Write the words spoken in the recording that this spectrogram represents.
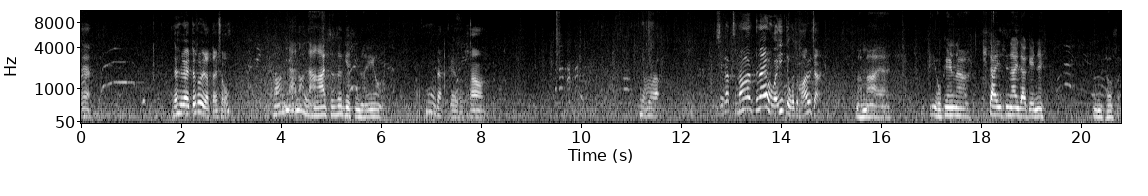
ね私が言った通りだったでしょそんなの長続きしないよそうだけどさいやほら血がつながってない方がいいってこともあるじゃないまあまあ余計な期待しないだけねうんそうそう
